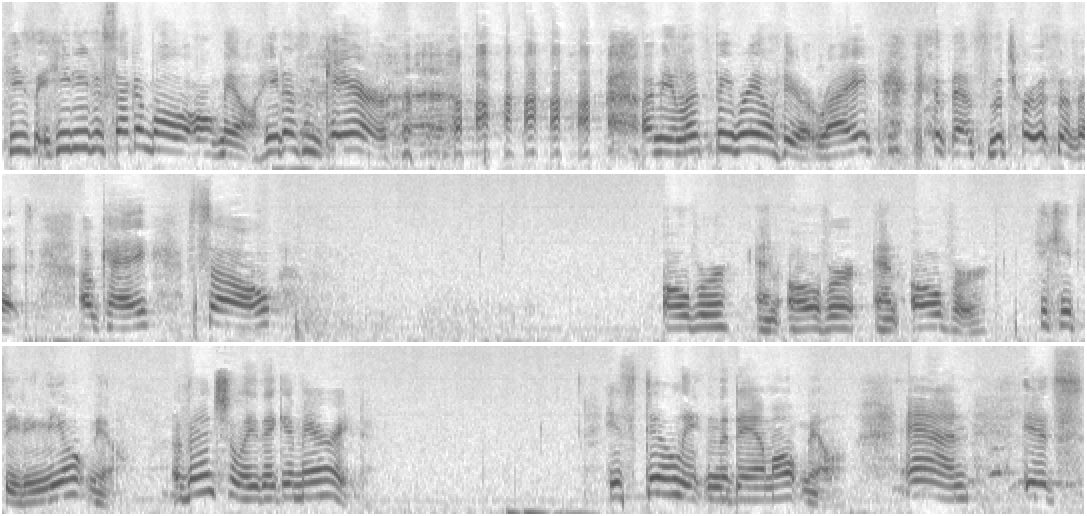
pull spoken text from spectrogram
He's, he'd eat a second bowl of oatmeal. He doesn't care. I mean, let's be real here, right? That's the truth of it. Okay? So, over and over and over, he keeps eating the oatmeal. Eventually, they get married. He's still eating the damn oatmeal. And it's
